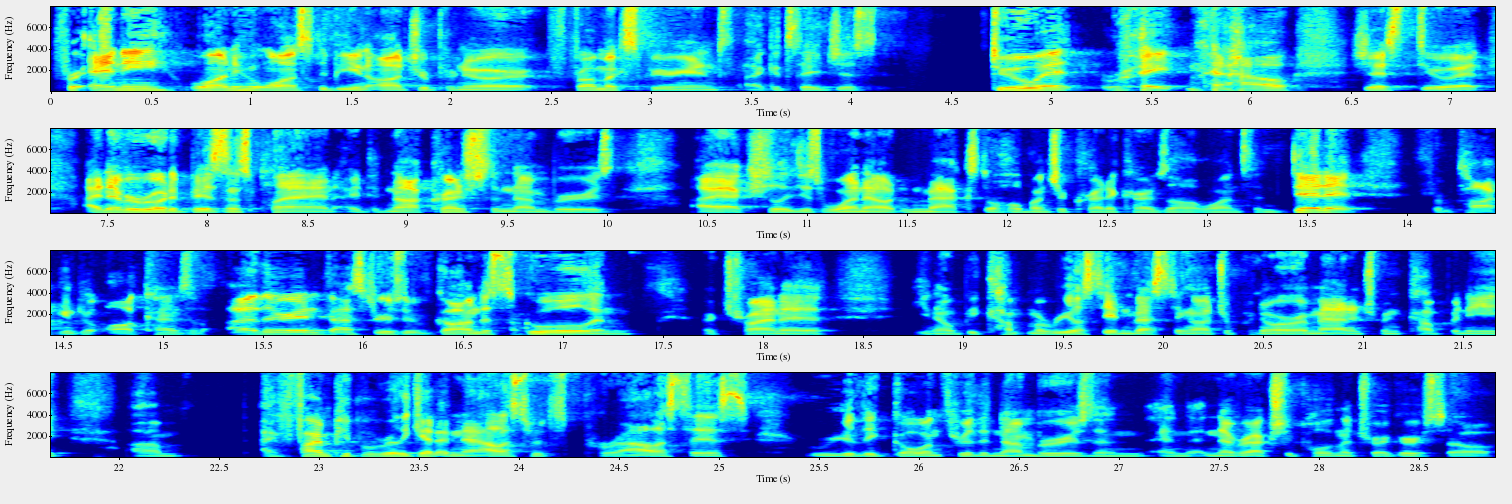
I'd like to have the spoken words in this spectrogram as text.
For anyone who wants to be an entrepreneur from experience, I could say just do it right now. Just do it. I never wrote a business plan. I did not crunch the numbers. I actually just went out and maxed a whole bunch of credit cards all at once and did it from talking to all kinds of other investors who've gone to school and are trying to, you know, become a real estate investing entrepreneur or a management company. Um, I find people really get analysis paralysis, really going through the numbers and, and, and never actually pulling the trigger. So,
